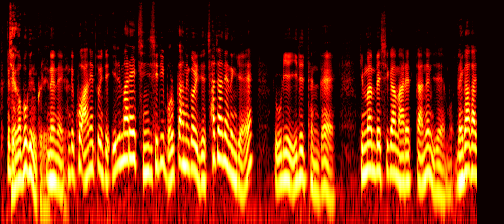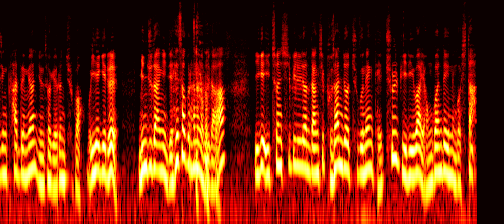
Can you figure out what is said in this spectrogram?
근데, 제가 보기는 그래요. 네네. 예. 근데 그 안에 또 이제 일말의 진실이 뭘까 하는 걸 이제 찾아내는 게 우리의 일일 텐데 김만배 씨가 말했다는 이제 뭐 내가 가진 카드면 윤석열은 죽어. 뭐 이 얘기를 민주당이 이제 해석을 하는 겁니다. 이게 2011년 당시 부산저축은행 대출 비리와 연관돼 있는 것이다.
